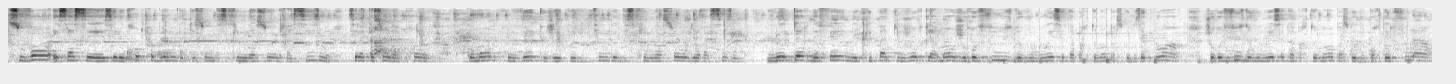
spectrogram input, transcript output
Souvent, et ça c'est le gros problème des questions de discrimination et de racisme, c'est la question de la preuve. Comment prouver que j'ai été victime de discrimination ou de racisme? L'auteur des faits n'écrit pas toujours clairement je refuse de vous louer cet appartement parce que vous êtes noir, je refuse de vous louer cet appartement parce que vous portez le foulard,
